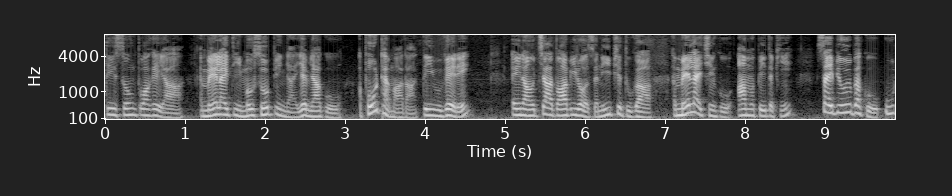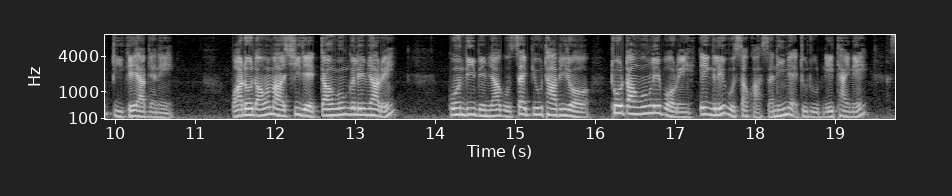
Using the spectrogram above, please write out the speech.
တည်ဆုံးသွားခဲ့ရာ အမဲလိုက်သည့်မုတ်ဆိုးပညာရက်များကိုအဖိုးထံမှသာတည်ယူခဲ့တယ်အိမ်အောင်ကျသွားပြီးတော့ဇနီးဖြစ်သူကအမဲလိုက်ခြင်းကိုအာမပေးသဖြင့်စိုက်ပျိုးရေးဘက်ကိုဥတီခဲ့ရပြန်တယ်ဝါဒိုတောင်ဘက်မှာရှိတဲ့တောင်ကုန်းကလေးများတွင်ကွန်းသီးပင်များကိုစိုက်ပျိုးထားပြီးတော့ထိုတောင်ကုန်းလေးပေါ်တွင်အိမ်ကလေးကိုစောက်ခါဇနီးနဲ့အတူတူနေထိုင်နေဇ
